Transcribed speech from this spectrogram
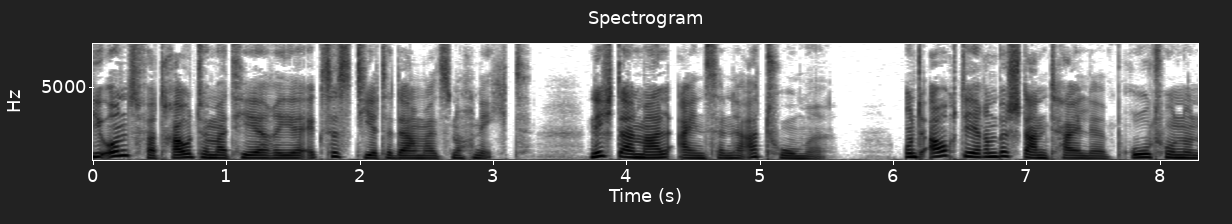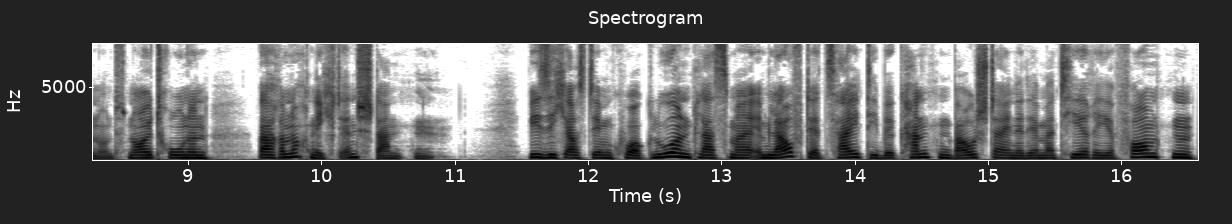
Die uns vertraute Materie existierte damals noch nicht. Nicht einmal einzelne Atome. Und auch deren Bestandteile, Protonen und Neutronen, waren noch nicht entstanden. Wie sich aus dem Quark-Gluon-Plasma im Lauf der Zeit die bekannten Bausteine der Materie formten,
